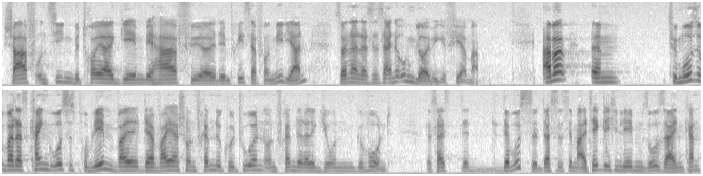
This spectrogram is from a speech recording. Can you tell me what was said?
Schaf- und Ziegenbetreuer GmbH für den Priester von Midian, sondern das ist eine ungläubige Firma. Aber ähm, für Mose war das kein großes Problem, weil der war ja schon fremde Kulturen und fremde Religionen gewohnt. Das heißt, der, der, wusste, dass es im alltäglichen Leben so sein kann,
